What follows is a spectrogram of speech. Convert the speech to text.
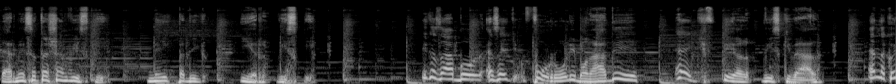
természetesen whisky, mégpedig ír whisky. Igazából ez egy forró limonádé, egy fél viszkivel. Ennek a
